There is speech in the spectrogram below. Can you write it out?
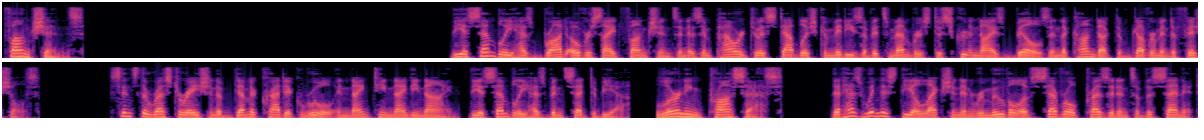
Functions The Assembly has broad oversight functions and is empowered to establish committees of its members to scrutinize bills and the conduct of government officials. Since the restoration of democratic rule in 1999, the Assembly has been said to be a «learning process» that has witnessed the election and removal of several presidents of the Senate,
